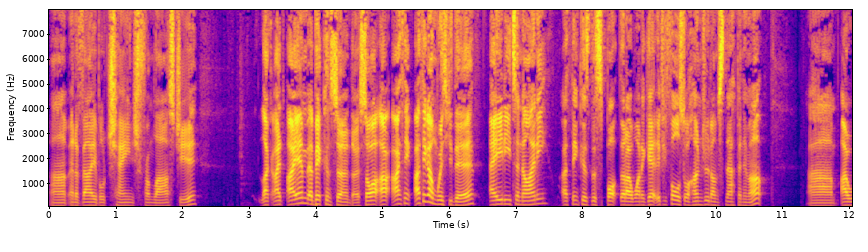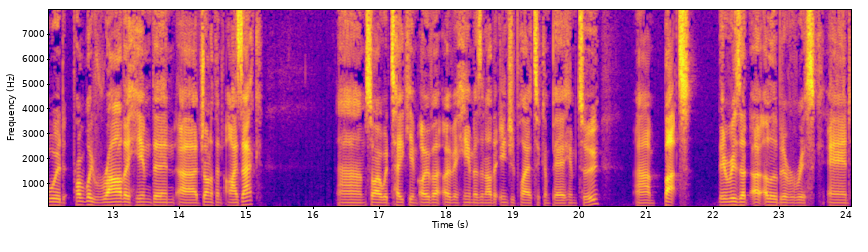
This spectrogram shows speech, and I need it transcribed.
um, and a valuable change from last year like I, I am a bit concerned though. So I, I think I think I'm with you there. Eighty to ninety, I think is the spot that I want to get. If he falls to hundred, I'm snapping him up. Um, I would probably rather him than uh, Jonathan Isaac. Um, so I would take him over over him as another injured player to compare him to. Um, but there is a, a, little bit of a risk, and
